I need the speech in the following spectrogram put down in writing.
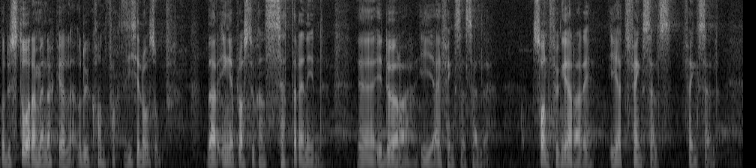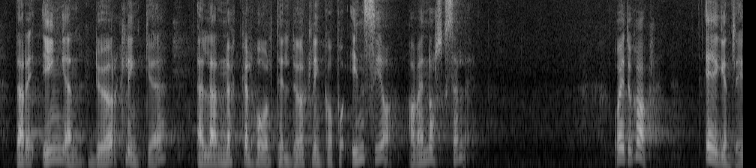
og du står der med nøkkel, og du kan faktisk ikke låse opp. Det er ingen plass du kan sette den inn eh, i døra i ei fengselscelle. Sånn fungerer det i et fengselsfengsel. Der er ingen dørklinke eller nøkkelhull til dørklinka på innsida av en norsk celle. Og vet du hva? Egentlig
